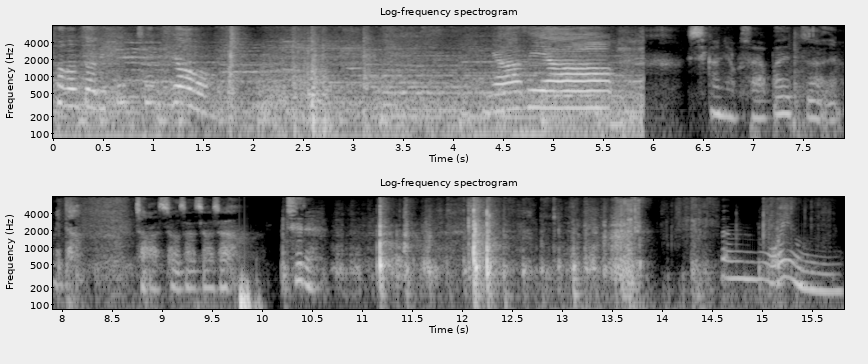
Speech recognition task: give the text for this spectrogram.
천 원짜리 꼭 챙겨. 안녕하세요. 시간이 없어요. 빨리 써야 됩니다. 자, 자, 자, 자, 자. 7일. 짠, 와인.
